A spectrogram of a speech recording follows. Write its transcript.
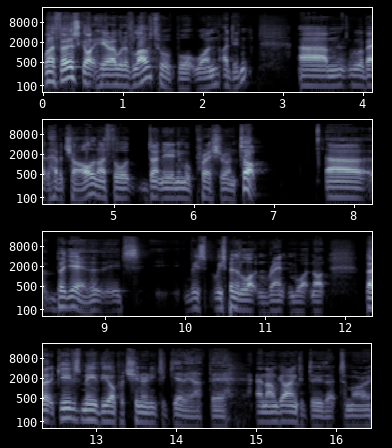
when I first got here, I would have loved to have bought one. I didn't. Um, we were about to have a child, and I thought, don't need any more pressure on top. Uh, but yeah, it's we we spend a lot in rent and whatnot, but it gives me the opportunity to get out there, and I'm going to do that tomorrow.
